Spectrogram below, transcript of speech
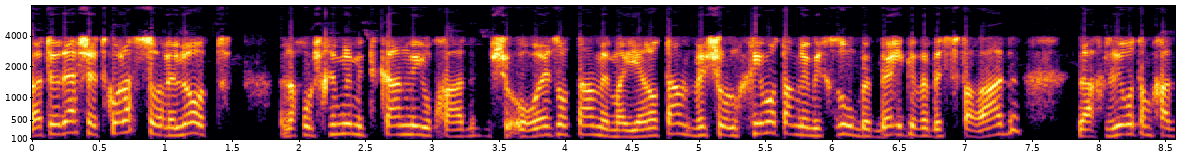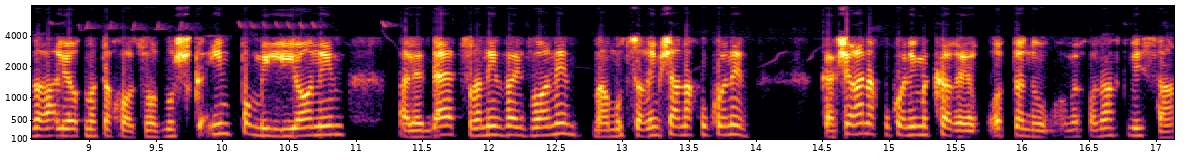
ואתה יודע שאת כל הסוללות אנחנו הולכים למתקן מיוחד שאורז אותם, ממיין אותם, ושולחים אותם למחזור בבלגיה ובספרד, להחזיר אותם חזרה להיות מתכות. זאת אומרת, מושקעים פה מיליונים על ידי היצרנים והיבואנים מהמוצרים שאנחנו קונים. כאשר אנחנו קונים מקרר או תנור או מכונת כביסה,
